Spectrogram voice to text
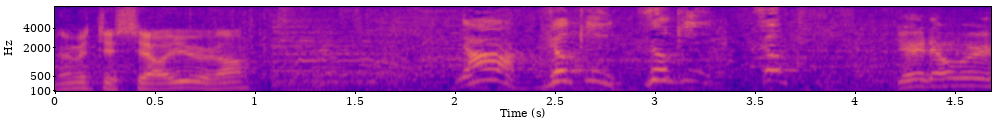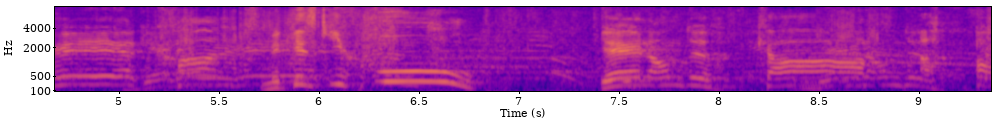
Non mais t'es sérieux là? Non, Zoki, Zoki, Zoki. Get over here, cunt! Mais qu'est-ce qu'il fout? Get on the car! Oh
